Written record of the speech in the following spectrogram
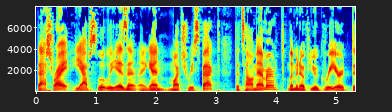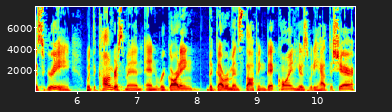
That's right. He absolutely isn't. And again, much respect to Tom Emmer. Let me know if you agree or disagree with the congressman. And regarding the government stopping Bitcoin, here's what he had to share.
